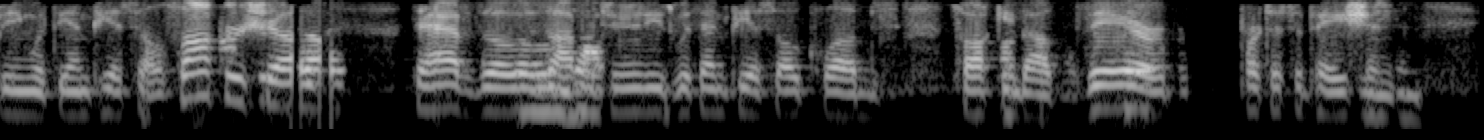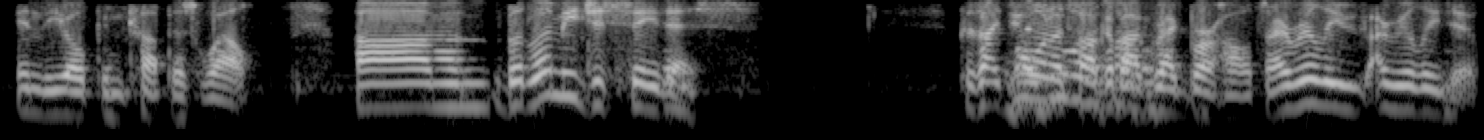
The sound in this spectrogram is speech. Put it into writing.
being with the NPSL Soccer Show to have those opportunities with NPSL clubs talking about their participation in the Open Cup as well. Um, but let me just say this, because I do want to talk about Greg Berhalter. I really, I really do.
